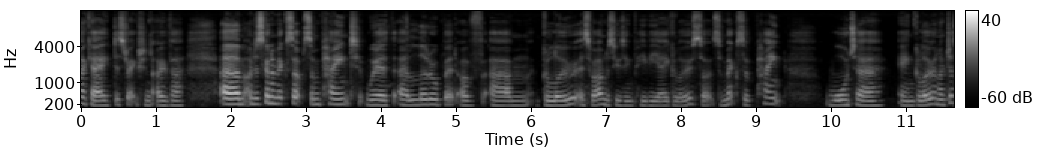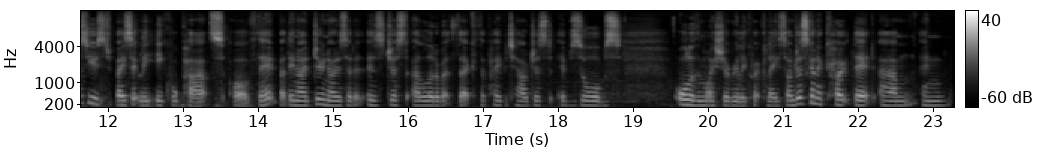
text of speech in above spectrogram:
Okay, distraction over. Um, I'm just going to mix up some paint with a little bit of um, glue as well. I'm just using PVA glue. So it's a mix of paint, water and glue. And I've just used basically equal parts of that. But then I do notice that it is just a little bit thick. The paper towel just absorbs all of the moisture really quickly. So I'm just going to coat that um, in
